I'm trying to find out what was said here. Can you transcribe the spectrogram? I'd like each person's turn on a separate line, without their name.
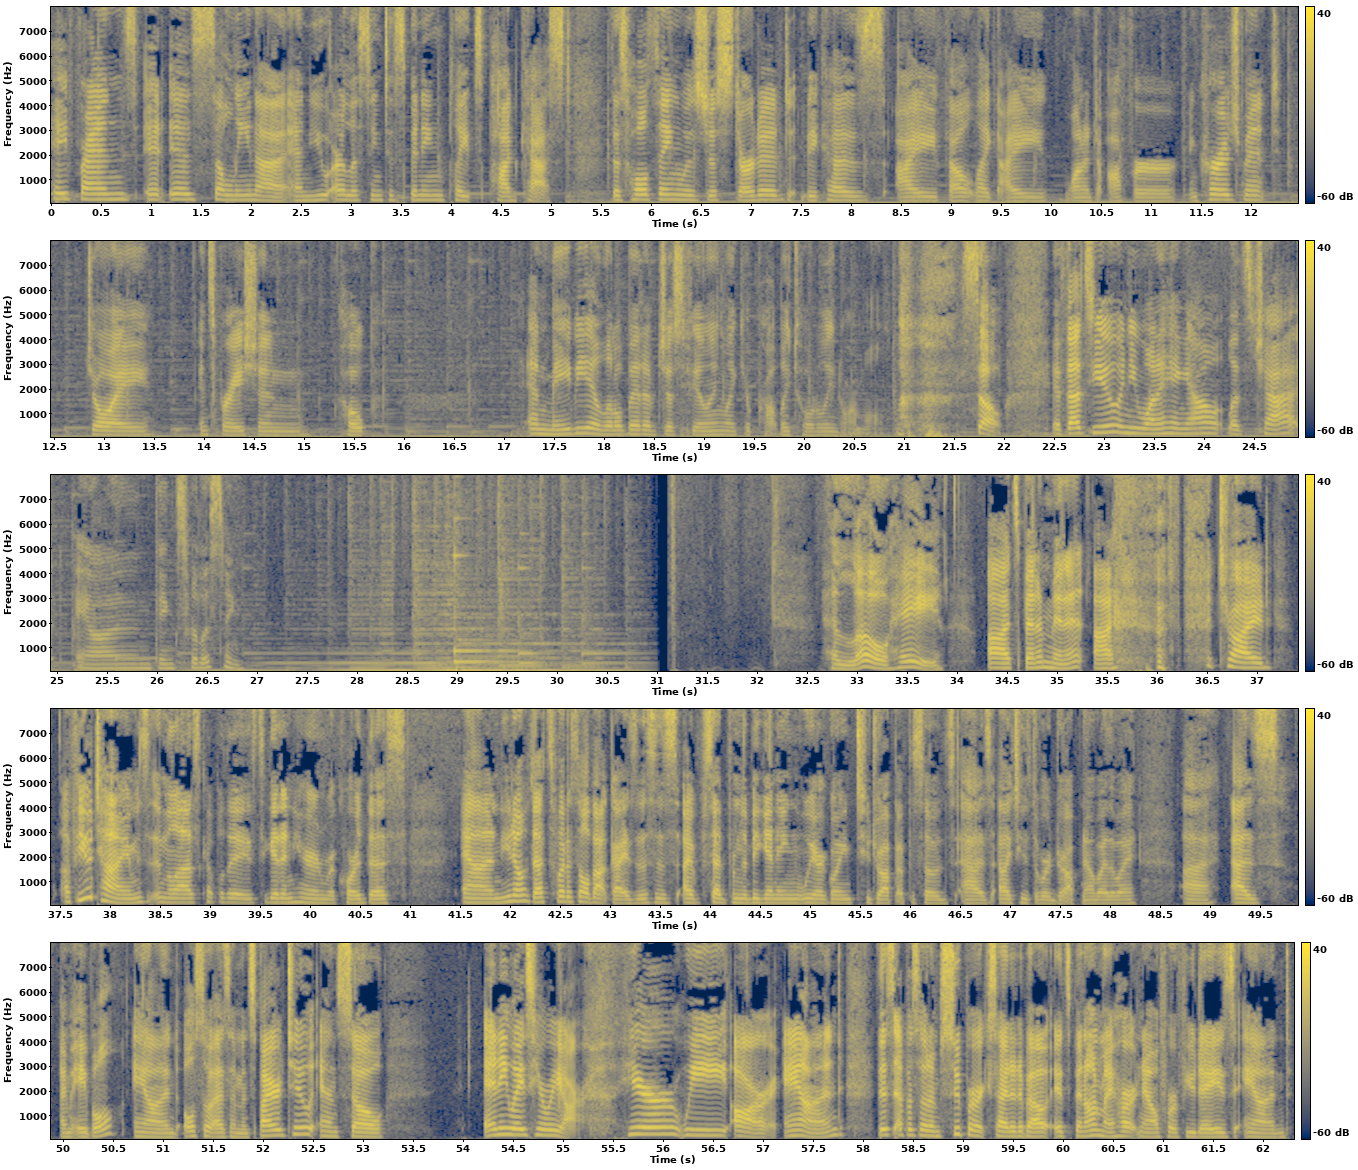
Hey, friends, it is Selena, and you are listening to Spinning Plates Podcast. This whole thing was just started because I felt like I wanted to offer encouragement, joy, inspiration, hope, and maybe a little bit of just feeling like you're probably totally normal. so, if that's you and you want to hang out, let's chat, and thanks for listening. Hello, hey. Uh, it's been a minute. I have tried a few times in the last couple days to get in here and record this. And, you know, that's what it's all about, guys. This is, I've said from the beginning, we are going to drop episodes as, I like to use the word drop now, by the way, uh, as I'm able and also as I'm inspired to. And so, anyways, here we are. Here we are. And this episode I'm super excited about. It's been on my heart now for a few days. And,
